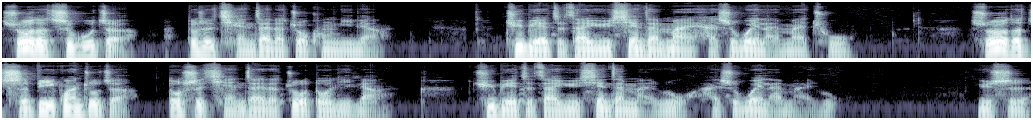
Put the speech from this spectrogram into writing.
所有的持股者都是潜在的做空力量，区别只在于现在卖还是未来卖出；所有的持币关注者都是潜在的做多力量。区别只在于现在买入还是未来买入。于是，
